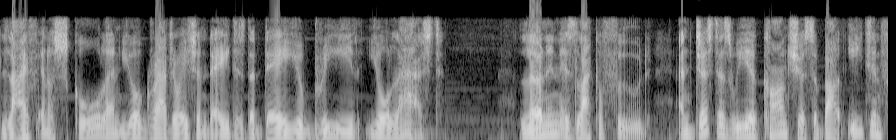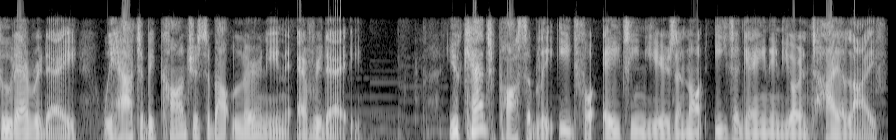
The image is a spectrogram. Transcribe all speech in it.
Life in a school and your graduation date is the day you breathe your last. Learning is like a food, and just as we are conscious about eating food every day, we have to be conscious about learning every day. You can't possibly eat for 18 years and not eat again in your entire life.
